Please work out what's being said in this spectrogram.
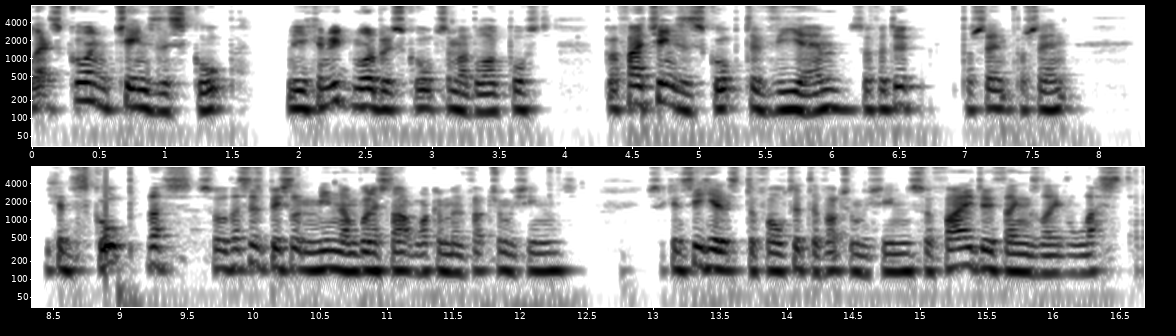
Let's go and change the scope. Now you can read more about scopes in my blog post, but if I change the scope to VM, so if I do percent percent, you can scope this. So this is basically mean I'm going to start working with virtual machines. So you can see here it's defaulted to virtual machines. So if I do things like list,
